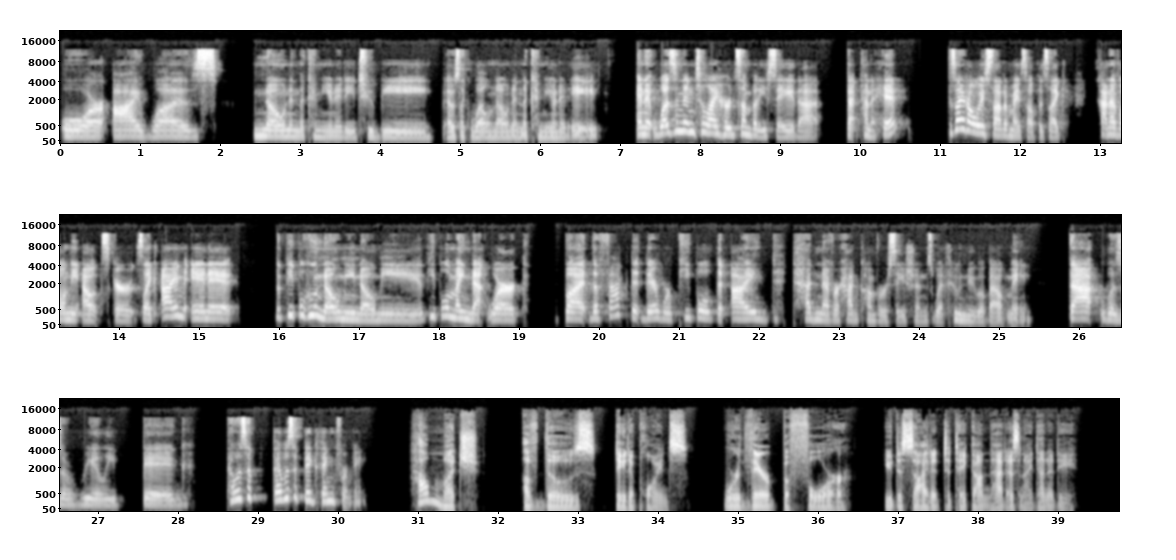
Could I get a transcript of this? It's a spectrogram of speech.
or I was known in the community to be, I was like well known in the community. And it wasn't until I heard somebody say that that kind of hit, because I'd always thought of myself as like, kind of on the outskirts. Like I'm in it. The people who know me know me, people in my network. But the fact that there were people that I d- had never had conversations with who knew about me, that was a really big that was a that was a big thing for me. How much of those data points were there before you decided to take on that as an identity?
